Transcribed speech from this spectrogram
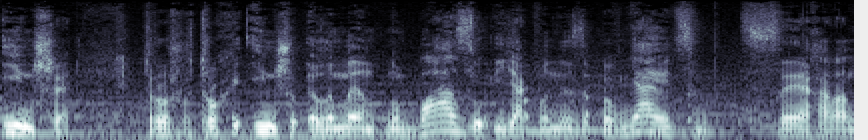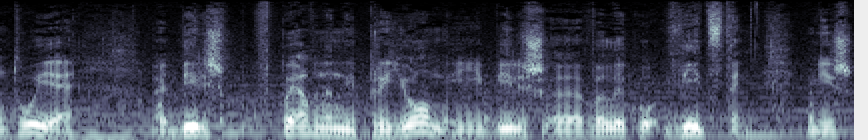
інше, трошки, трохи іншу елементну базу, і як вони запевняються, це гарантує е, більш впевнений прийом і більш е, велику відстань між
